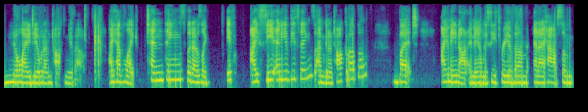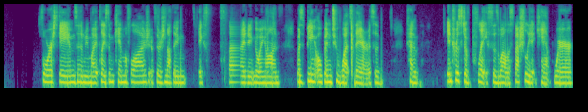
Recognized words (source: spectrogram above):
no idea what I'm talking about. I have like 10 things that I was like, if I see any of these things, I'm going to talk about them, but I may not. I may only see three of them, and I have some forest games, and we might play some camouflage if there's nothing exciting going on. It's being open to what's there. It's a kind of interest of place as well, especially at camp where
